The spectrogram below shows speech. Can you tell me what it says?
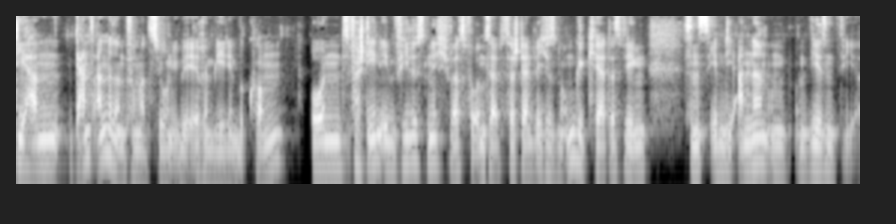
die haben ganz andere Informationen über ihre Medien bekommen und verstehen eben vieles nicht, was für uns selbstverständlich ist und umgekehrt. Deswegen sind es eben die anderen und, und wir sind wir.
